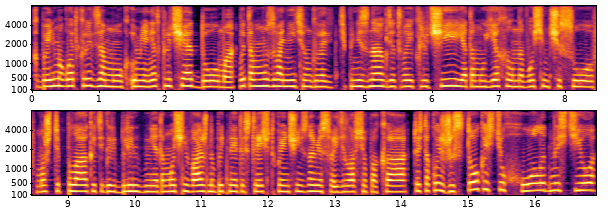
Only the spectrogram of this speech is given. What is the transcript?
как бы я не могу открыть замок, у меня нет ключей от дома. В вы там ему звоните, он говорит, типа, не знаю, где твои ключи, я там уехал на 8 часов. Можете плакать и говорить, блин, мне там очень важно быть на этой встрече, такой, я ничего не знаю, у меня свои дела, все пока. То есть такой жестокостью, холодностью,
